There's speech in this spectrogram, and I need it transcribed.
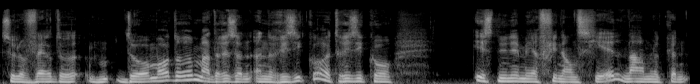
zullen verder doormodderen. Maar er is een, een risico. Het risico is nu niet meer financieel. Namelijk een,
